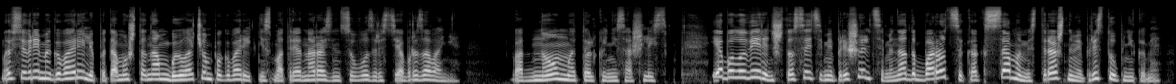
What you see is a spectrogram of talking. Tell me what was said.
Мы все время говорили, потому что нам было о чем поговорить, несмотря на разницу в возрасте и образовании. В одном мы только не сошлись. Я был уверен, что с этими пришельцами надо бороться как с самыми страшными преступниками —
